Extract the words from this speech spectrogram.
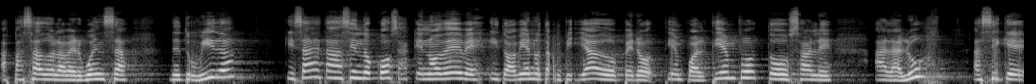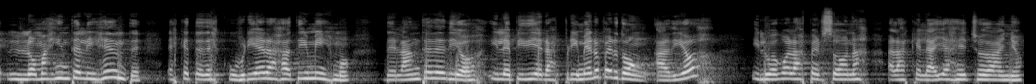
has pasado la vergüenza de tu vida. Quizás estás haciendo cosas que no debes y todavía no te han pillado, pero tiempo al tiempo todo sale a la luz. Así que lo más inteligente es que te descubrieras a ti mismo delante de Dios y le pidieras primero perdón a Dios y luego a las personas a las que le hayas hecho daño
